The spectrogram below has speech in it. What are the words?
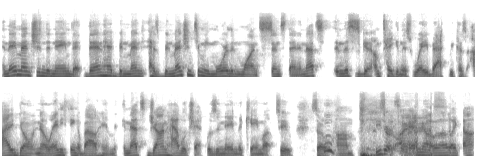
And they mentioned a name that then had been men- has been mentioned to me more than once since then. And that's and this is good. I'm taking this way back because I don't know anything about him. And that's John Havlicek was a name that came up too. So um, these are I know uh, like uh,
